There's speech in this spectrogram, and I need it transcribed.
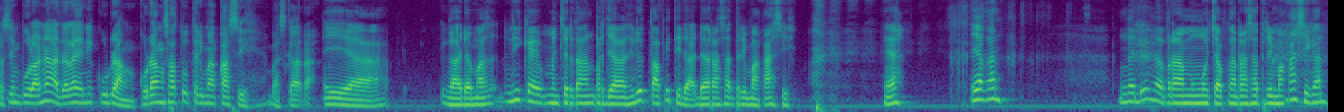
Kesimpulannya adalah ini kurang, kurang satu terima kasih, Baskara. Iya, nggak ada mas. Ini kayak menceritakan perjalanan hidup tapi tidak ada rasa terima kasih, ya, iya kan? Nggak dia nggak pernah mengucapkan rasa terima kasih kan?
